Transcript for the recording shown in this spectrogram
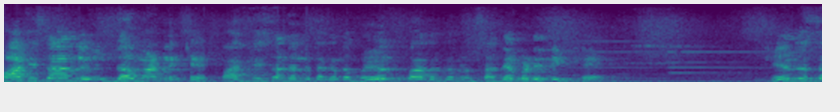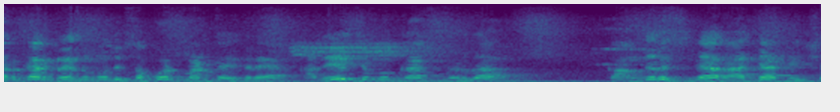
ಪಾಕಿಸ್ತಾನ ಯುದ್ಧ ಮಾಡಲಿಕ್ಕೆ ಪಾಕಿಸ್ತಾನದಲ್ಲಿರ್ತಕ್ಕಂಥ ಭಯೋತ್ಪಾದಕರನ್ನು ಸದೆ ಪಡೀಲಿಕ್ಕೆ ಕೇಂದ್ರ ಸರ್ಕಾರ ನರೇಂದ್ರ ಮೋದಿ ಸಪೋರ್ಟ್ ಮಾಡ್ತಾ ಇದ್ರೆ, ಅದೇ ಜಮ್ಮು ಕಾಶ್ಮೀರದ ಕಾಂಗ್ರೆಸ್ನ ರಾಜ್ಯಾಧ್ಯಕ್ಷ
